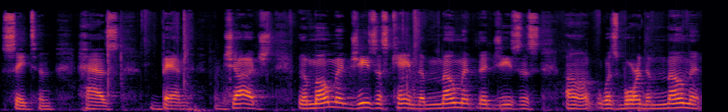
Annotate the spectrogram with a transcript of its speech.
Satan, has been judged. The moment Jesus came, the moment that Jesus uh, was born, the moment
